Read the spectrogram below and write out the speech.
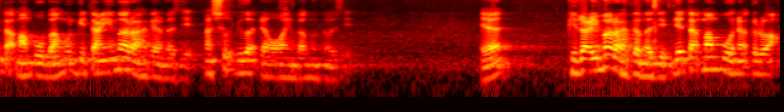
tak mampu bangun kita imarahkan masjid. Masuk juga dalam orang yang bangun masjid. Ya, kita imarah ke masjid dia tak mampu nak keluar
